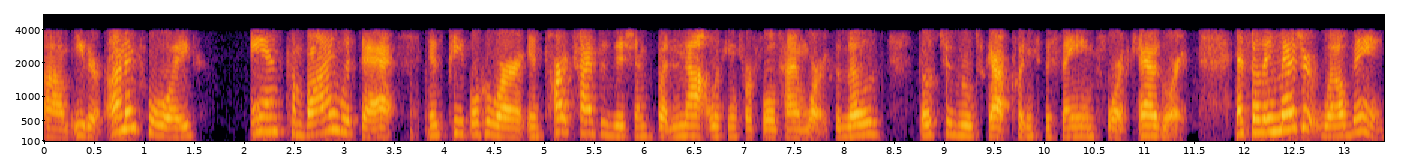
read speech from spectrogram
um, either unemployed, and combined with that is people who are in part-time positions but not looking for full-time work. So those those two groups got put into the same fourth category. And so they measured well-being.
